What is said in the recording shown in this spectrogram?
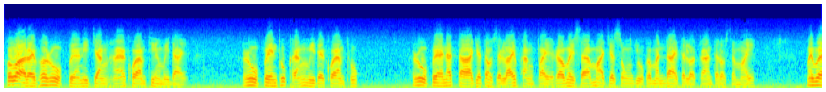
เพราะว่าอะไรเพราะรูปเป็นอนิจจังหาความเที่ยงไม่ได้ รูปเป็นทุกขังมีแต่ความทุกข์รูปเป็นอนัตตาจะต้องสลายพังไป เราไม่สามารถจะทรงอยู่กับมันได้ตลอดการตลอดสมัย ไม่ว่า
